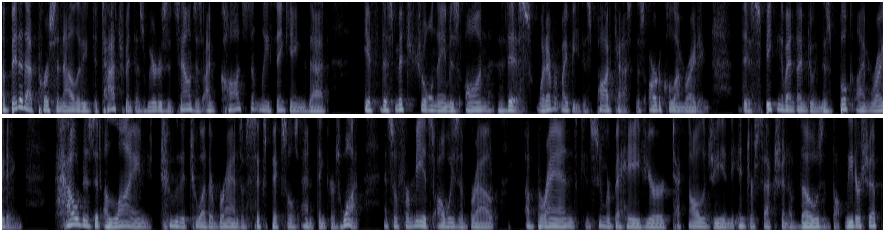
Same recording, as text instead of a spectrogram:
a bit of that personality detachment, as weird as it sounds, is I'm constantly thinking that if this Mitch Joel name is on this, whatever it might be, this podcast, this article I'm writing, this speaking event I'm doing, this book I'm writing, how does it align to the two other brands of Six Pixels and Thinkers One? And so for me, it's always about a brand, consumer behavior, technology, and the intersection of those and thought leadership.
